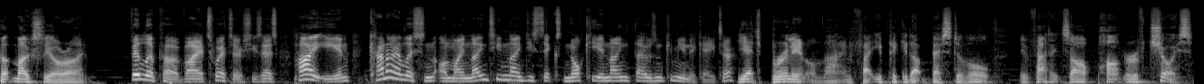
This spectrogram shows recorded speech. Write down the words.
but mostly all right. Philippa via Twitter, she says, Hi Ian, can I listen on my 1996 Nokia 9000 communicator? Yeah, it's brilliant on that. In fact, you pick it up best of all. In fact, it's our partner of choice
